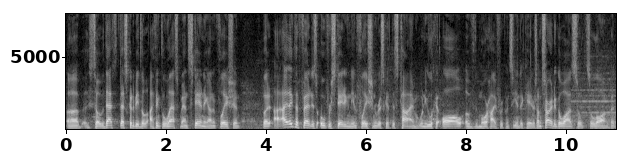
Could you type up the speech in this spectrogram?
Uh, so that's, that's going to be, the, I think, the last man standing on inflation. But I think the Fed is overstating the inflation risk at this time when you look at all of the more high frequency indicators. I'm sorry to go on so, so long, but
